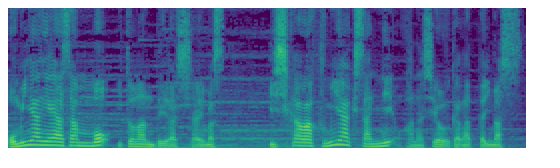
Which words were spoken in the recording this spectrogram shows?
お土産屋さんも営んでいらっしゃいます。石川文明さんにお話を伺っています。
